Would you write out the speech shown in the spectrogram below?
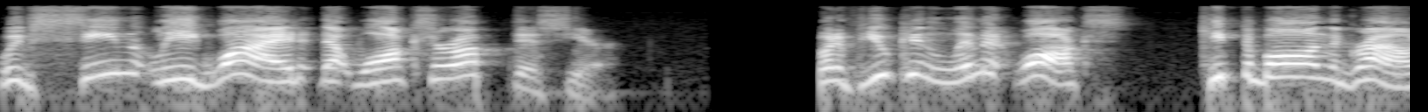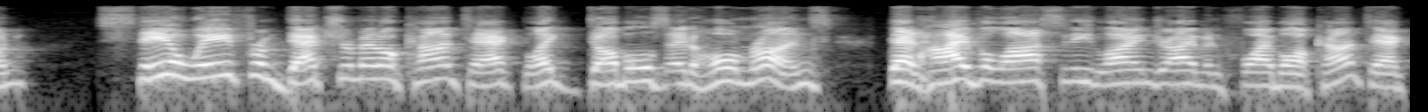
We've seen league wide that walks are up this year. But if you can limit walks, keep the ball on the ground, Stay away from detrimental contact like doubles and home runs, that high velocity line drive and fly ball contact.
